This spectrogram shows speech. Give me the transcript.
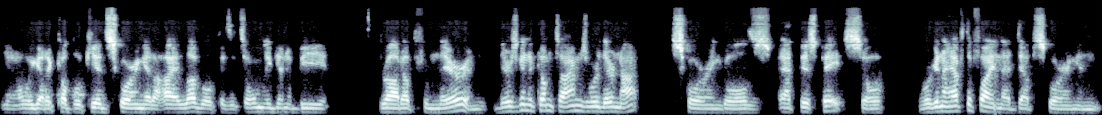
you know we got a couple kids scoring at a high level because it's only going to be brought up from there. And there's going to come times where they're not scoring goals at this pace. So we're going to have to find that depth scoring. And,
